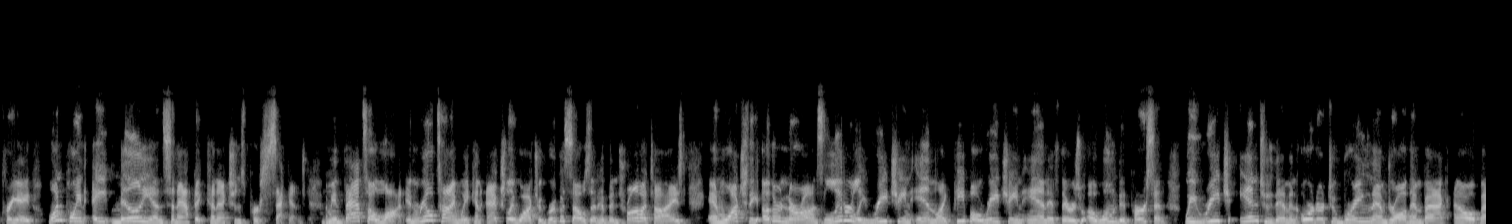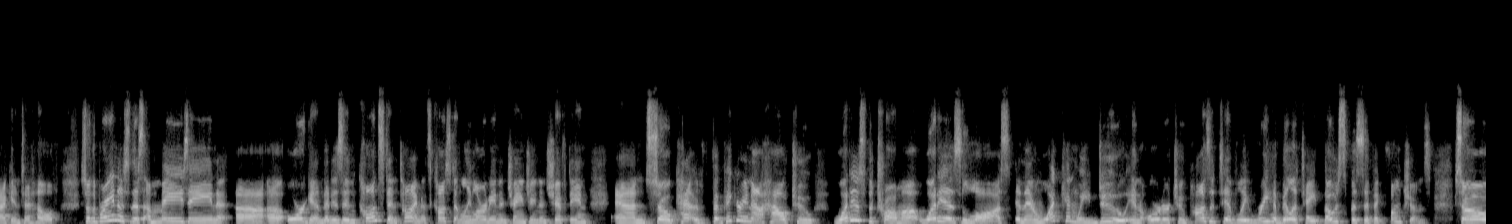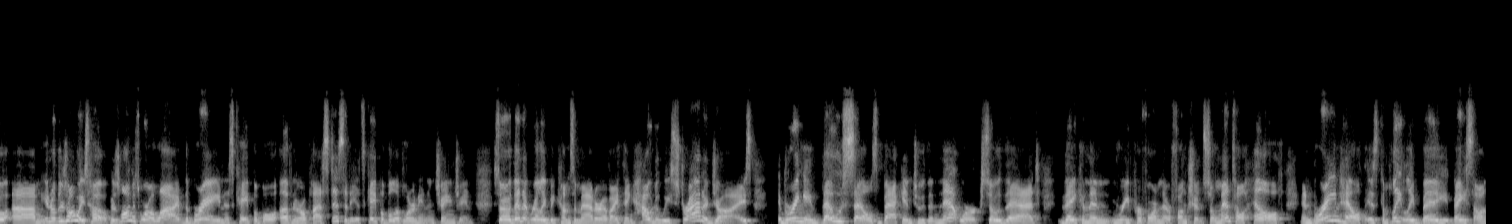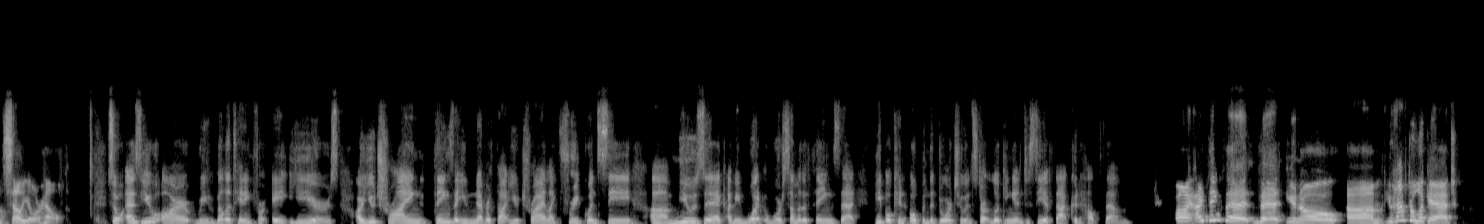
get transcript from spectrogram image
create 1.8 million synaptic connections per 2nd mm-hmm. I mean, mm-hmm. that's a lot. In real time, we can actually watch a group of cells that have been traumatized and watch the other neurons literally reaching in, like people reaching in if there's a wounded person. We reach into them in order to bring them, draw them back out, back into health. So the brain is this amazing uh, uh, organ that is in constant time. It's constantly learning and changing and shifting. And so ca- figuring out how to, what is the trauma? What is loss? And then what can we do in order to positively rehabilitate those specific functions? So, um, you know, there's always hope. As long as we're alive, the brain is capable of neuroplasticity. It's capable of learning and changing. So then it really becomes a matter of, I think, how do we strategize bringing those cells back into the network so that they can then reperform their function. So, mental health and brain health is completely ba- based on cellular health. So, as you are rehabilitating for eight years, are you trying things that you never thought you'd try, like frequency, um, music? I mean, what were some of the things that people can open the door to and start looking in to see if that could help them? Well, I think that that you know um, you have to look at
